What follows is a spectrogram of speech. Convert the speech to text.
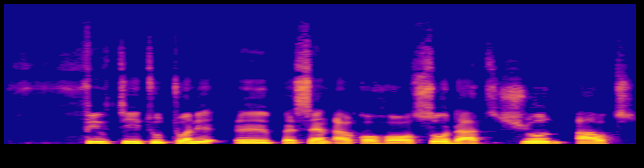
50 to 20 uh, percent alcohol, so that should out.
